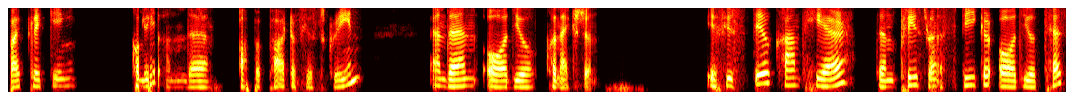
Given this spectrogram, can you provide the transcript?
by clicking complete on the upper part of your screen, and then audio connection. If you still can't hear, then please run a speaker audio test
